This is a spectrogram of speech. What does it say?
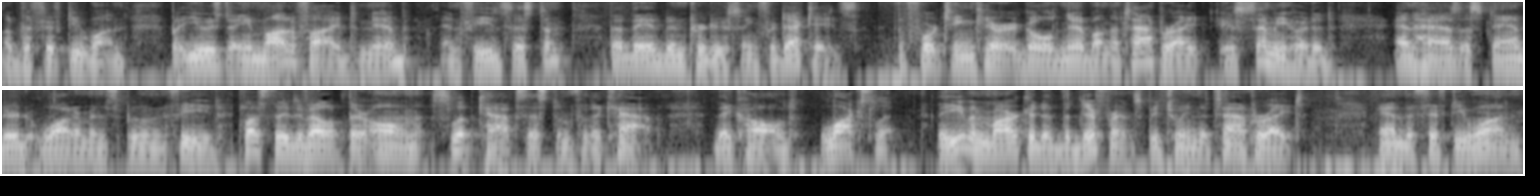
of the 51, but used a modified nib and feed system that they had been producing for decades. The 14 karat gold nib on the Taprite is semi-hooded and has a standard Waterman spoon feed. Plus they developed their own slip cap system for the cap they called lock slip. They even marketed the difference between the Taprite and the 51,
